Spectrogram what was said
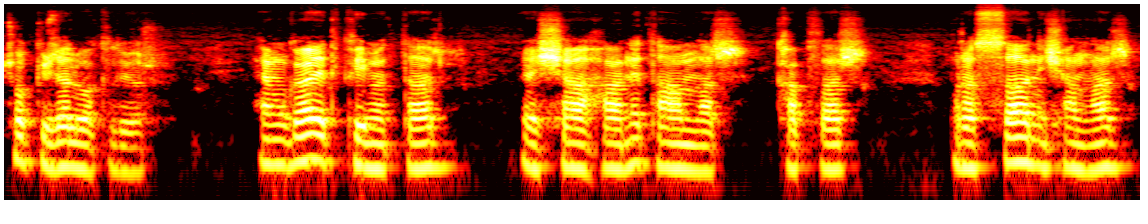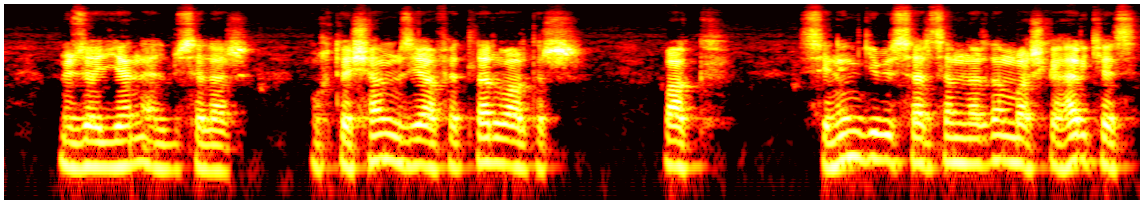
çok güzel bakılıyor. Hem gayet kıymetdar ve şahane taamlar, kaplar, murassa nişanlar, müzeyyen elbiseler, muhteşem ziyafetler vardır. Bak, senin gibi sersemlerden başka herkes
